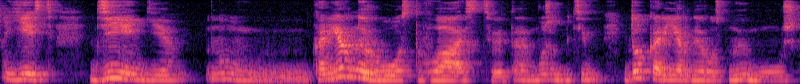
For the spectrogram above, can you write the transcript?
есть деньги ну, карьерный рост власть это может быть и не только карьерный рост но и муж.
